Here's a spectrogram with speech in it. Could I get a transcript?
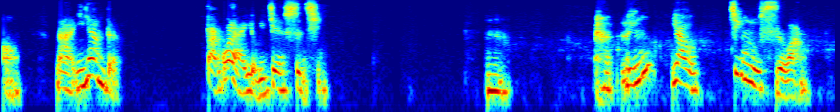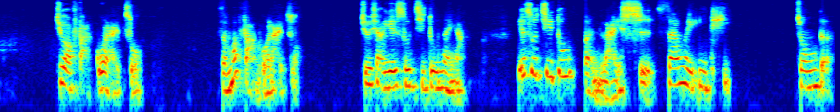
哦，那一样的，反过来有一件事情，嗯，灵要进入死亡，就要反过来做，怎么反过来做？就像耶稣基督那样。耶稣基督本来是三位一体中的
